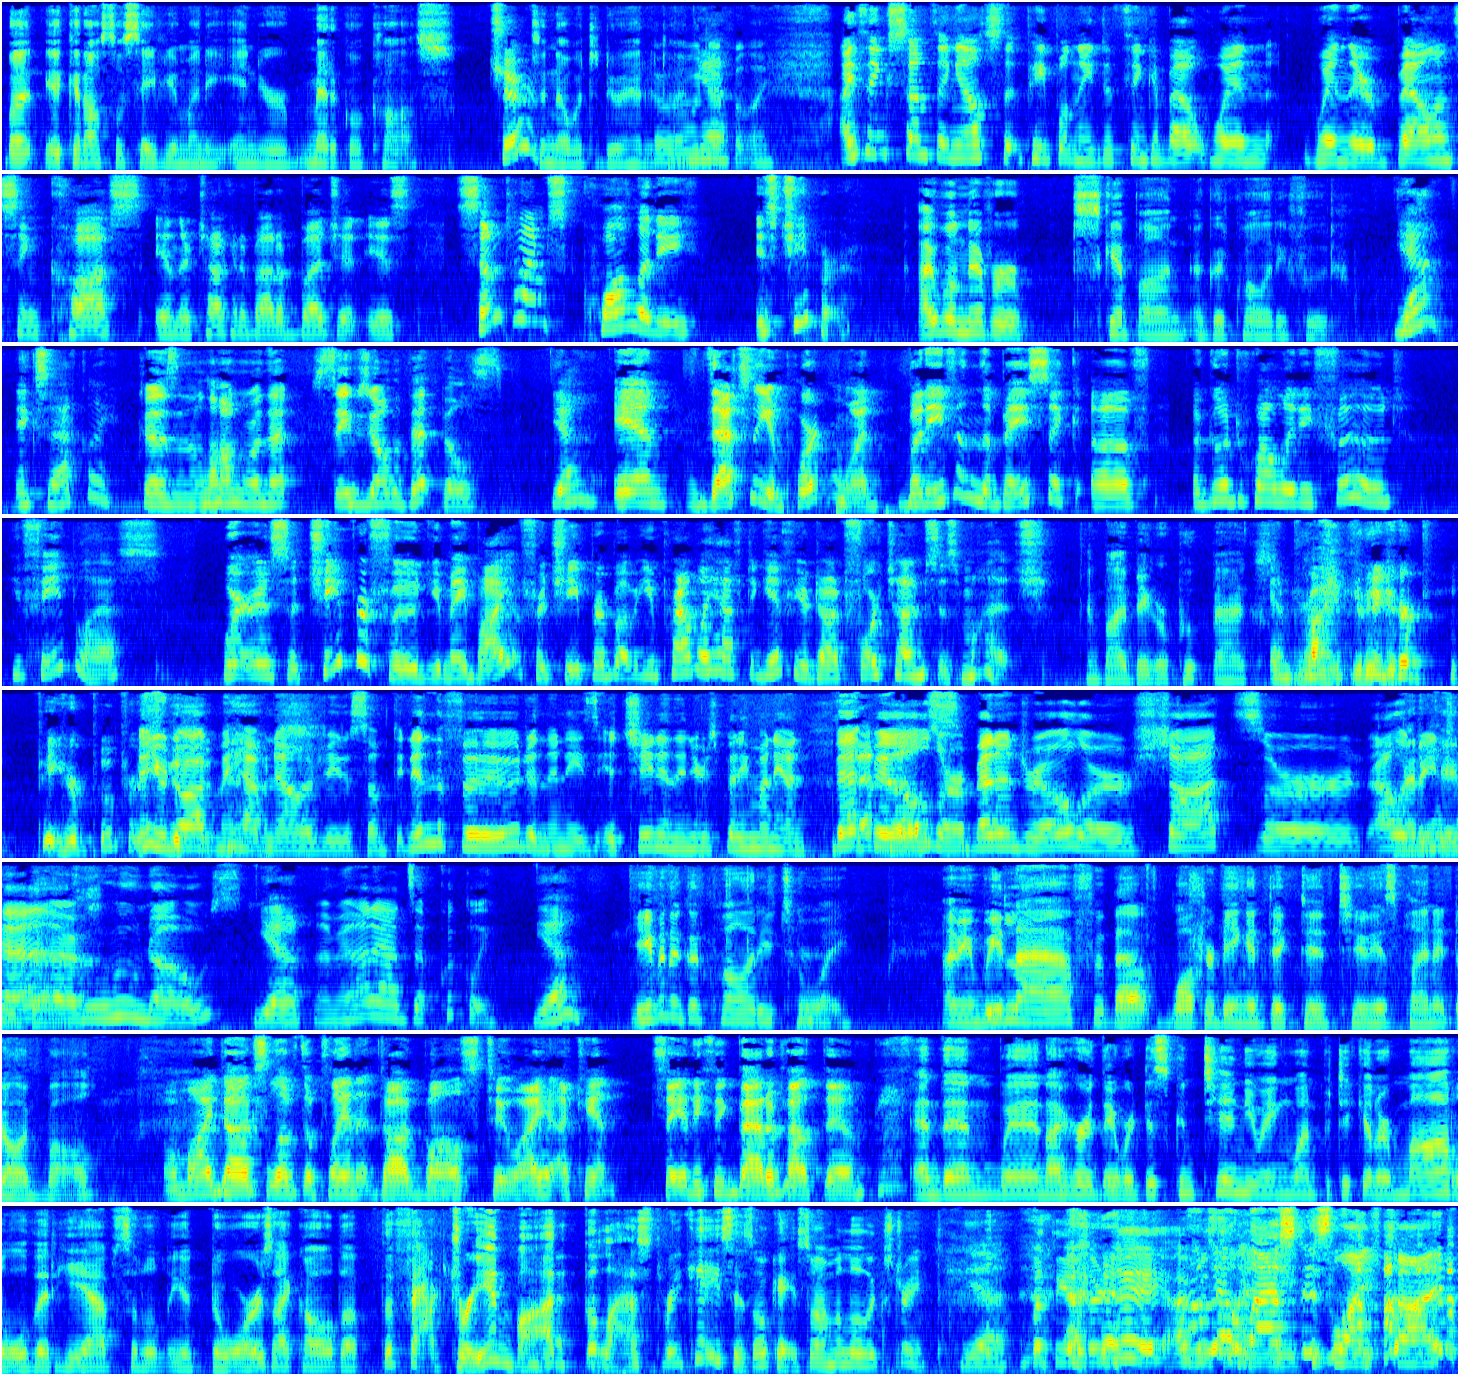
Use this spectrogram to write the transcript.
But it can also save you money in your medical costs. Sure. To know what to do ahead of time. Oh, time. definitely. I think something else that people need to think about when when they're balancing costs and they're talking about a budget is sometimes quality is cheaper. I will never skimp on a good quality food. Yeah, exactly. Because in the long run, that saves you all the vet bills. Yeah, and that's the important one. But even the basic of a good quality food, you feed less. Whereas a cheaper food, you may buy it for cheaper, but you probably have to give your dog four times as much. And buy bigger poop bags. And buy bigger, bigger poopers. And your dog may have an allergy to something in the food, and then he's itching, and then you're spending money on vet, Vet bills, bills. or Benadryl or shots or allergy Medicated test, or uh, who knows. Yeah. I mean, that adds up quickly. Yeah. Even a good quality toy. I mean, we laugh about Walter being addicted to his Planet Dog ball. Oh, my dogs love the Planet Dog balls too. I, I can't say anything bad about them. And then when I heard they were discontinuing one particular model that he absolutely adores, I called up the factory and bought the last three cases. Okay, so I'm a little extreme. Yeah. But the other day, I was They'll like- last his lifetime.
